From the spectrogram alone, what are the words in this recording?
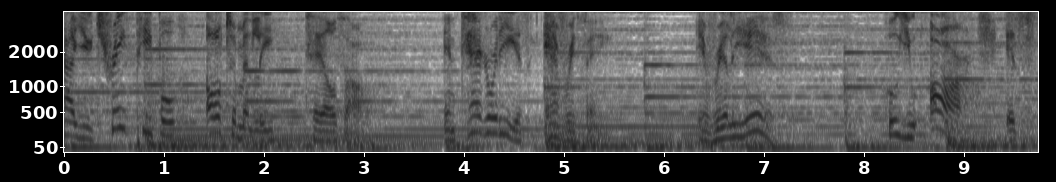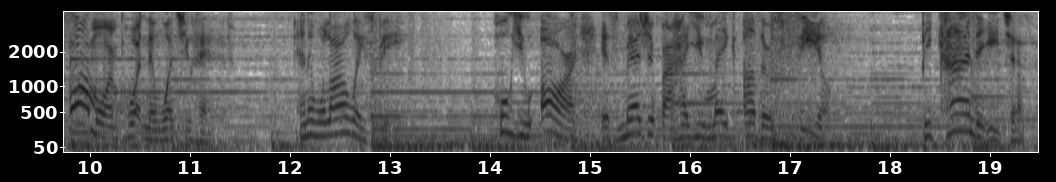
how you treat people ultimately tells all. Integrity is everything. It really is. Who you are is far more important than what you have, and it will always be. Who you are is measured by how you make others feel. Be kind to each other.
